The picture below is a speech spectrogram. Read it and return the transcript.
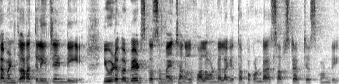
కమెంట్ ద్వారా తెలియజేయండి. ఈ వీడియో అప్డేట్స్ కోసం మై ఛానల్ ఫాలో ఉండాలి తప్పకుండా సబ్స్క్రైబ్ చేసుకోండి.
